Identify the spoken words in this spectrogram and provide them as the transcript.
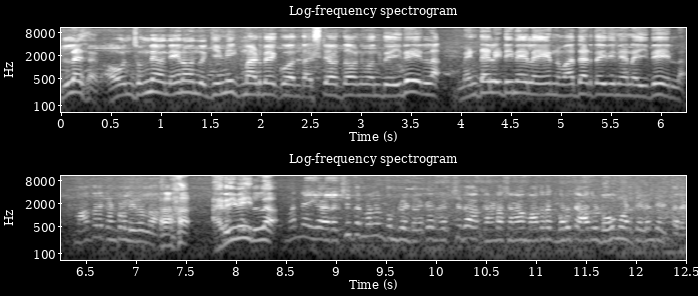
ಇಲ್ಲ ಸರ್ ಅವ್ನು ಸುಮ್ಮನೆ ಒಂದು ಏನೋ ಒಂದು ಗಿಮಿಕ್ ಮಾಡಬೇಕು ಅಂತ ಅಷ್ಟೇ ಹೊರತು ಅವ್ನಿಗೊಂದು ಇದೇ ಇಲ್ಲ. ಮೆಂಟಾಲಿಟಿನೇ ಇಲ್ಲ ಏನು ಮಾತಾಡ್ತಾ ಇದ್ದೀನಿ ಅನ್ನೋ ಇದೇ ಇಲ್ಲ. ಮಾತ್ರ ಕಂಟ್ರೋಲ್ ಇರಲ್ಲ. ಅರಿವೇ ಇಲ್ಲ. ಮೊನ್ನೆ ಈಗ ರಕ್ಷಿತ ಮೇಲೆ ಕಂಪ್ಲೇಂಟ್ ಯಾಕಂದ್ರೆ ರಕ್ಷಿತ ಕನ್ನಡ ಚೆನ್ನಾಗಿ ಮಾತಾಡಕ್ಕೆ ಬರುತ್ತೆ ಆದ್ರೂ ಡೌ ಮಾಡ್ತೇನೆ ಅಂತ ಹೇಳ್ತಾರೆ.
